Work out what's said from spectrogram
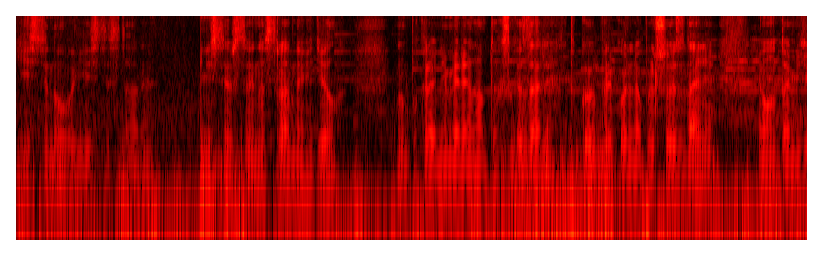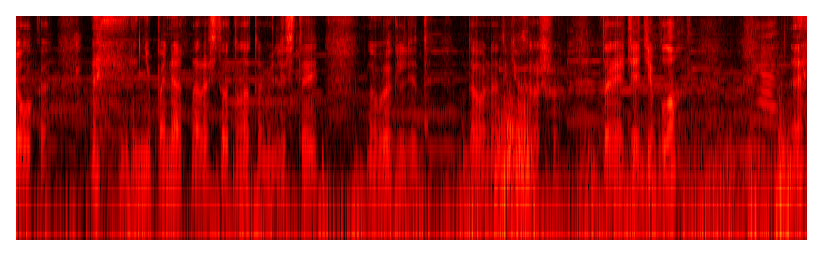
есть и новые, есть и старые. Министерство иностранных дел, ну, по крайней мере, нам так сказали. Такое прикольное большое здание. И вон там елка. Непонятно, растет она там или стоит, но выглядит довольно-таки хорошо. Тоня, тебе тепло? Нет.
